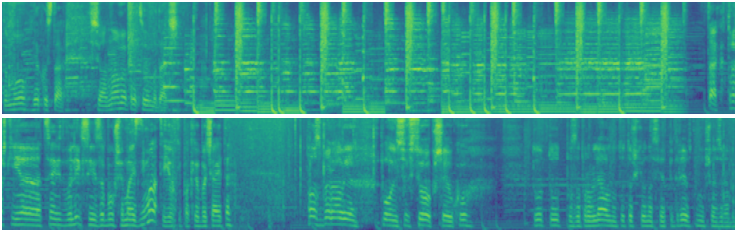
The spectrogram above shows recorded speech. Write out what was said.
Тому якось так. Все, ну а ми працюємо далі. Трошки я це відволікся і забув, що маю знімати, йолки поки вибачайте. Позбирав я повністю всю обшивку. Тут, тут позаправляв, ну тут трошки у нас є підрив, ну що я зроблю.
